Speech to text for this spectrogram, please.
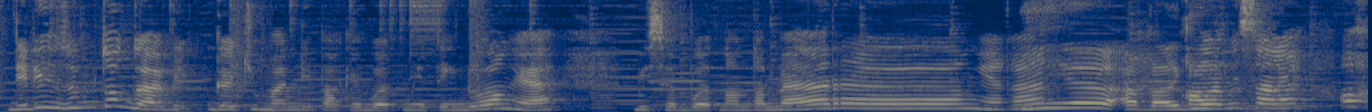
jadi zoom tuh nggak nggak cuma dipakai buat meeting doang ya bisa buat nonton bareng ya kan Iya, apalagi kalau misalnya oh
